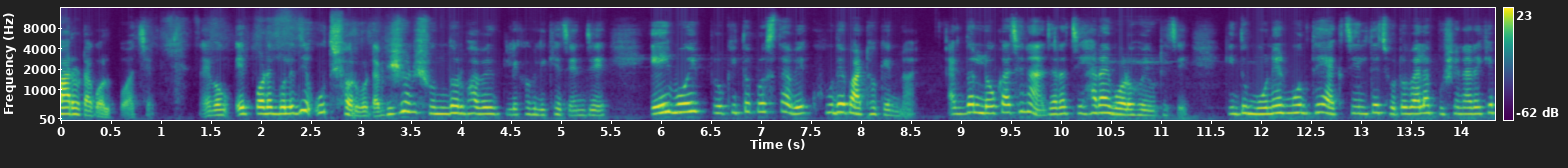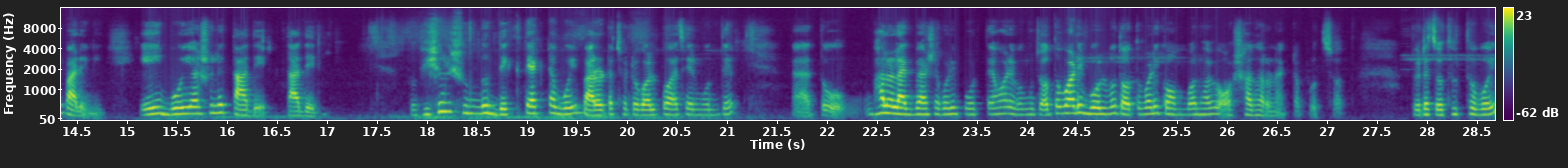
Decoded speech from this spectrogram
বারোটা গল্প আছে। এবং এরপরে বলে দিই, উৎসর্গটা। ভীষণ সুন্দরভাবে লেখক লিখেছেন যে, এই বই প্রকৃত প্রস্তাবে খুদে পাঠকের নয় একদল লোক আছে না, যারা চেহারায় বড় হয়ে উঠেছে। কিন্তু মনের মধ্যে এক চিলতে ছোটোবেলা পুষে না রেখে পারেনি। এই বই আসলে তাদের, তাদেরই। তো ভীষণ সুন্দর দেখতে একটা বই, বারোটা ছোট গল্প আছে এর মধ্যে। তো ভালো লাগবে আশা করি পড়তে আমার এবং যতবারই বলব ততবারই কম বল হবে অসাধারণ একটা প্রচ্ছদ। তো এটা চতুর্থ বই।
